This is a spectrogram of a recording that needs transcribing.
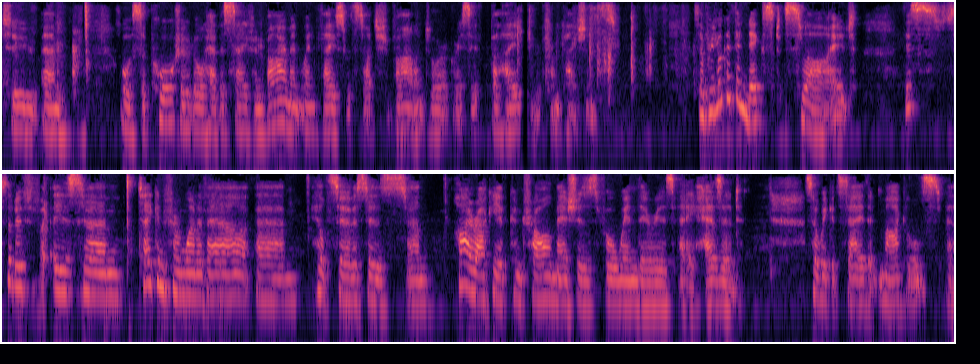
to um, or supported or have a safe environment when faced with such violent or aggressive behaviour from patients. So if we look at the next slide, this sort of is um, taken from one of our um, health services um, hierarchy of control measures for when there is a hazard. So we could say that Michael's uh,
